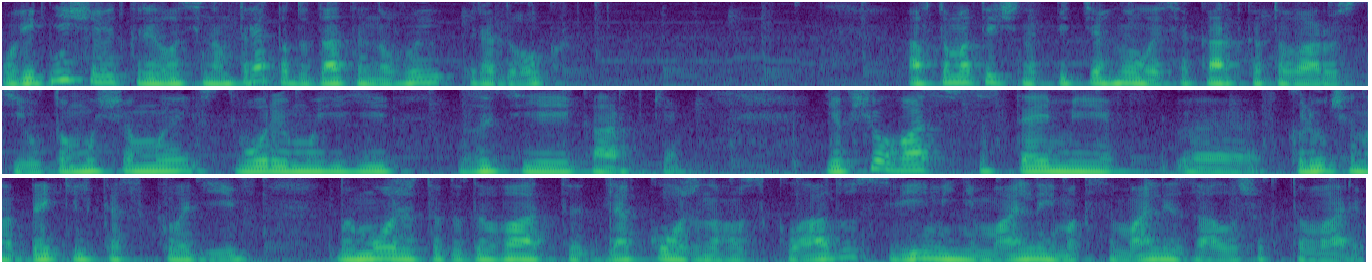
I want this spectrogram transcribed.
У вікні, що відкрилося, нам треба додати новий рядок. Автоматично підтягнулася картка товару стіл, тому що ми створюємо її з цієї картки. Якщо у вас в системі е, включено декілька складів, ви можете додавати для кожного складу свій мінімальний і максимальний залишок товарів.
